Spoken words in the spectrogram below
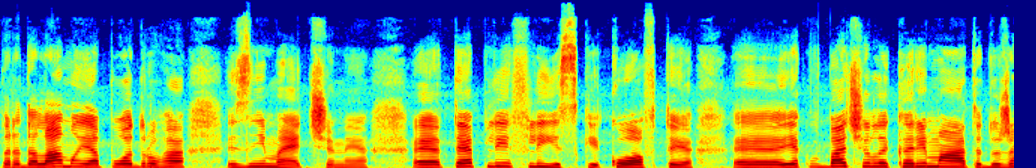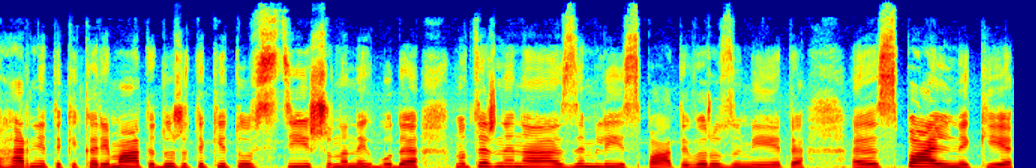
Передала моя подруга з Німеччини, Е, теплі фліски, кофти. Е, Як ви бачили, карімати, дуже гарні такі карімати, дуже такі товсті, що на них буде. Ну це ж не на землі спати, ви розумієте. Е, Спальники.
